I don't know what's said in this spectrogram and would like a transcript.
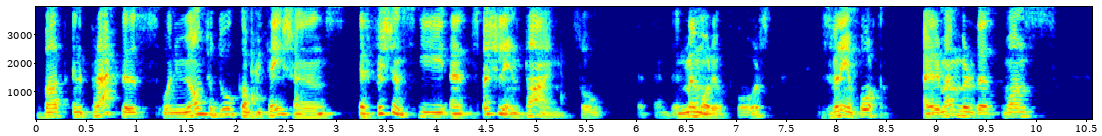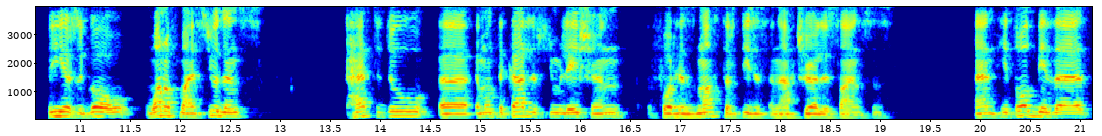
but in practice, when you want to do computations, efficiency, and especially in time, so and in memory, of course, is very important. I remember that once three years ago, one of my students had to do uh, a Monte Carlo simulation for his master thesis in actuarial sciences. And he told me that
